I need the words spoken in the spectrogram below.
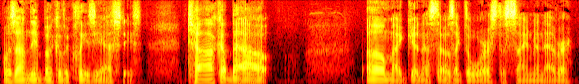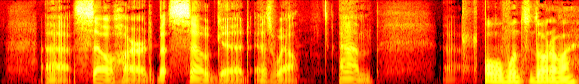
was on the book of Ecclesiastes. Talk about oh my goodness, that was like the worst assignment ever. Uh, so hard, but so good as well. Um, О, вот здорово.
